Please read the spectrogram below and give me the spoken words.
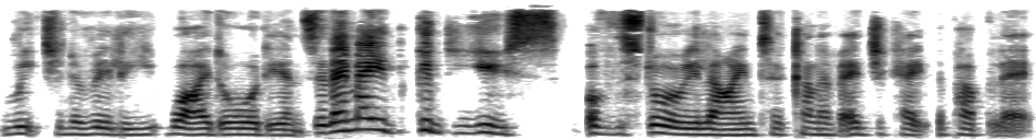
reaching a really wide audience. So they made good use of the storyline to kind of educate the public.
